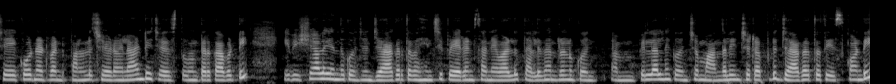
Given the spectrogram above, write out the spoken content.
చేయకూడదు అనుకున్నటువంటి పనులు చేయడం ఇలాంటివి చేస్తూ ఉంటారు కాబట్టి ఈ విషయాల ఎందుకు కొంచెం జాగ్రత్త వహించి పేరెంట్స్ అనేవాళ్ళు తల్లిదండ్రులను కొంచెం పిల్లల్ని కొంచెం మందలించేటప్పుడు జాగ్రత్త తీసుకోండి.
